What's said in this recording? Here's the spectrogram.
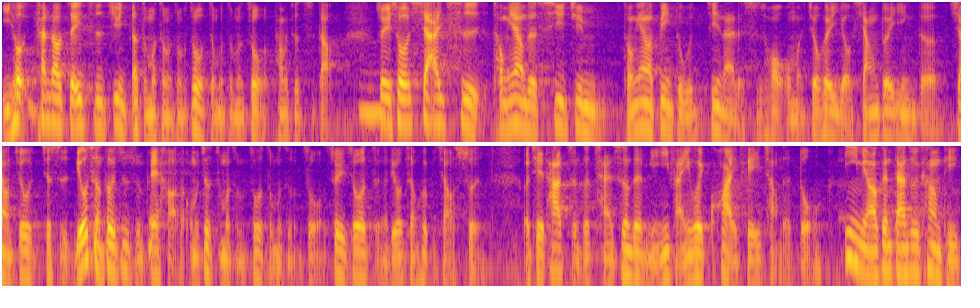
以后看到这一支菌要怎么怎么怎么做，怎么怎么做，他们就知道。嗯，所以说下一次同样的细菌、同样的病毒进来的时候，我们就会有相对应的，像就就是流。流程都已经准备好了，我们就怎么怎么做，怎么怎么做，所以说整个流程会比较顺，而且它整个产生的免疫反应会快非常的多。疫苗跟单株抗体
